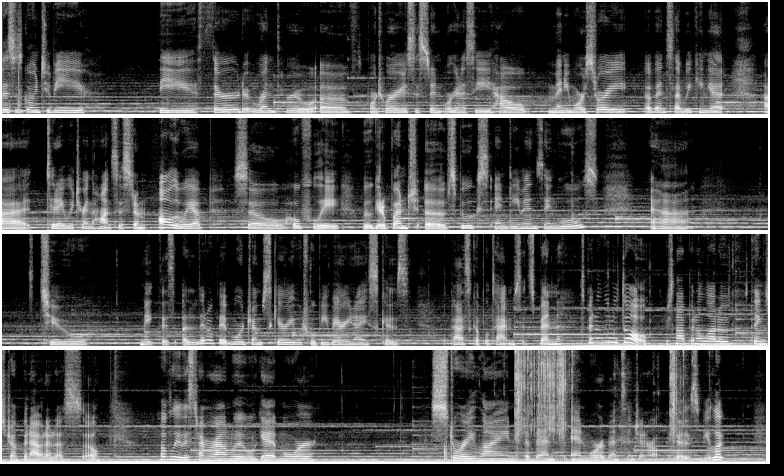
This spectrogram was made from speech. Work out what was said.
this is going to be the third run through of Mortuary Assistant. We're going to see how many more story events that we can get. Uh, today we turned the haunt system all the way up, so hopefully we'll get a bunch of spooks and demons and ghouls uh, to make this a little bit more jump scary, which will be very nice because past couple times. It's been it's been a little dull. There's not been a lot of things jumping out at us, so hopefully this time around we will get more storyline events and more events in general because if you look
